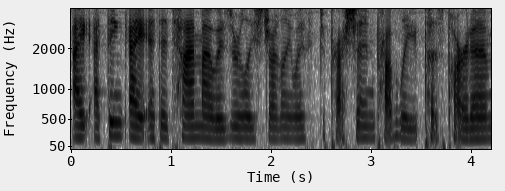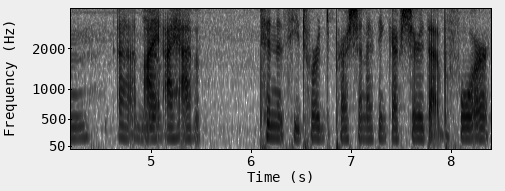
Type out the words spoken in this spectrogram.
I, I think I at the time I was really struggling with depression, probably postpartum. Um, Yeah. I, I have a tendency toward depression. I think I've shared that before.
